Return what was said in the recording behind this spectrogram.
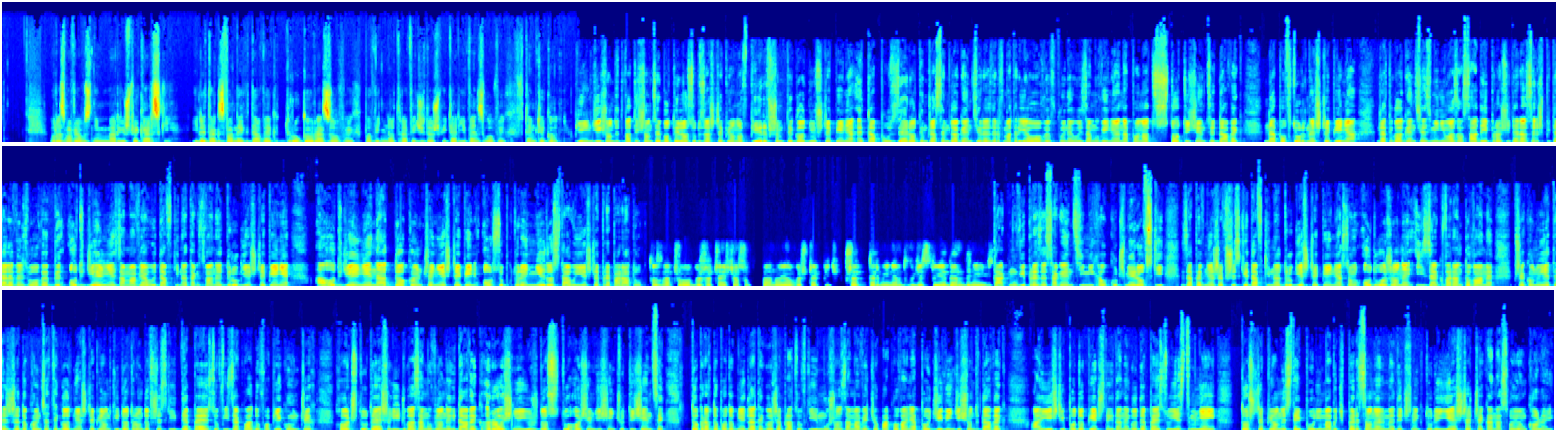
Rozmawiał z nim Mariusz Piekarski. Ile tak zwanych dawek drugorazowych powinno trafić do szpitali węzłowych w tym tygodniu? 52 tysiące, bo tyle osób zaszczepiono w pierwszym tygodniu szczepienia etapu 0. Tymczasem do Agencji Rezerw Materiałowych wpłynęły zamówienia na ponad 100 tysięcy dawek na powtórne szczepienia. Dlatego agencja zmieniła zasady i prosi teraz szpitale węzłowe, by oddzielnie zamawiały dawki na tak zwane drugie szczepienie, a oddzielnie na dokończenie szczepień osób, które nie dostały jeszcze preparatu. To znaczyłoby, że część osób planują wyszczepić przed terminem 21 dni. Tak mówi prezes agencji Michał Kuczmierowski. Zapewnia, że wszystkie dawki na drugie szczepienia są odłożone i zagwarantowane. Przekonuje też, że do końca tygodnia szczepionki dotrą do wszystkich DPS-ów i zakładów opiekuńczych, choć tu też liczba zamówionych dawek rośnie już do 180 tysięcy. To prawdopodobnie dlatego, że placówki muszą zamawiać opakowania po 90 dawek, a jeśli podopiecznych danego DPS-u jest mniej, to szczepiony z tej puli ma być personel medyczny, który jeszcze czeka na swoją kolej.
